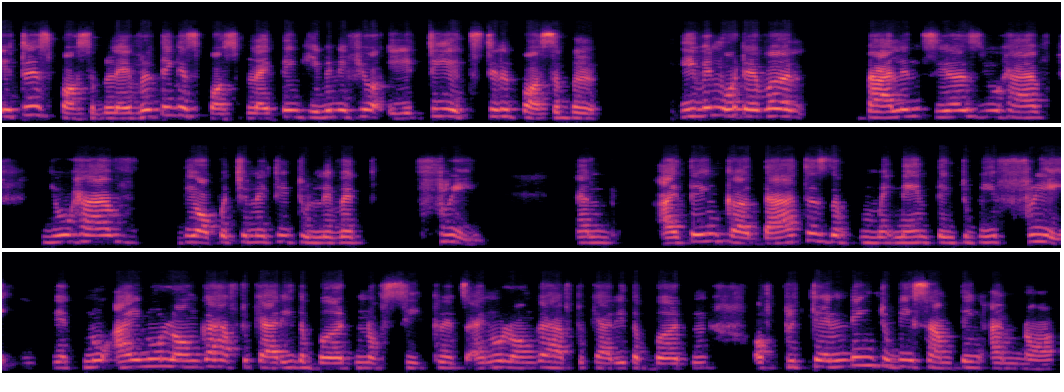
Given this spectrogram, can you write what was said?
it is possible. Everything is possible. I think even if you're 80, it's still possible. Even whatever balance years you have, you have the opportunity to live it free. And I think uh, that is the main thing to be free. Yet no, I no longer have to carry the burden of secrets. I no longer have to carry the burden of pretending to be something I'm not.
